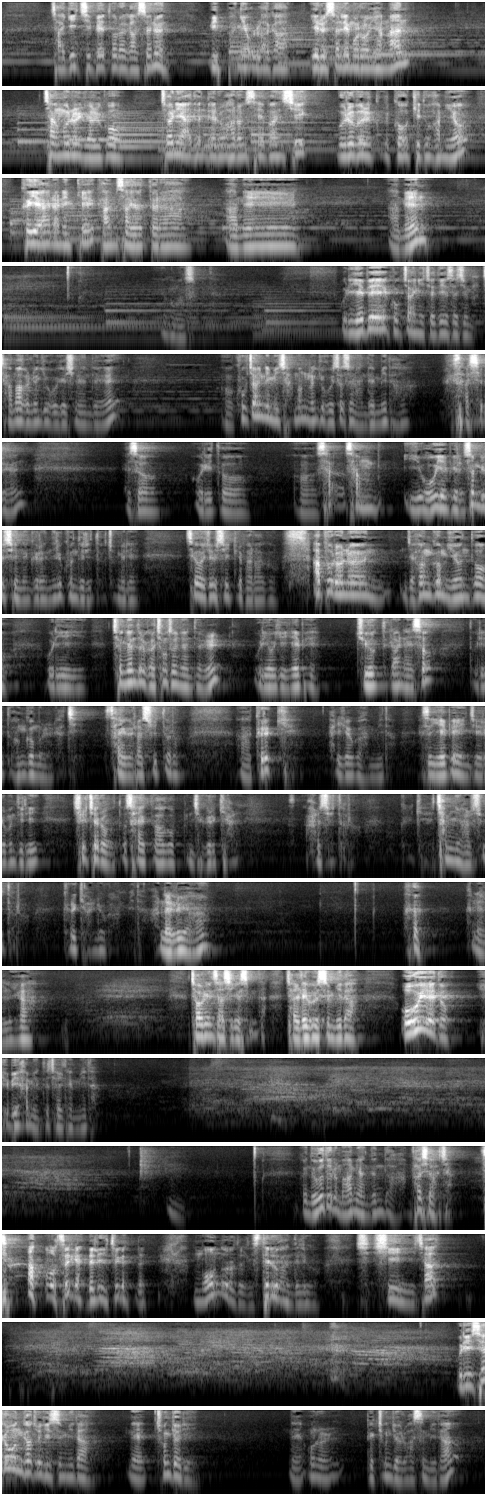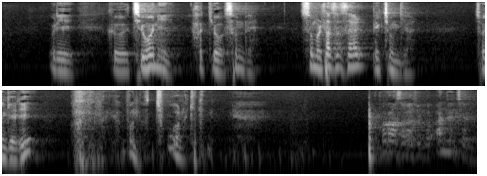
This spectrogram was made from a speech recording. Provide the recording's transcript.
자기 집에 돌아가서는 윗방에 올라가 예루살렘으로 향한 창문을 열고 전에 하던 대로 하루 세 번씩 무릎을 꿇고 기도하며 그의 하나님께 감사하였더라. 아멘. 아멘. 우리 예배 국장이 저 뒤에서 지금 자막을 넘기고 계시는데 어, 국장님이 자막 넘기고 있어서는 안 됩니다. 사실은. 그래서 우리 또 어, 3, 2, 5 예배를 섬길 수 있는 그런 일꾼들이 또 좀 이래 세워줄 수 있길 바라고 앞으로는 이제 헌금위원도 우리 청년들과 청소년들 우리 여기 예배 주역들 안에서 우리 또 헌금을 같이 사역을 할 수 있도록 아, 그렇게 하려고 합니다. 그래서 예배에 이제 여러분들이 실제로 또 사역도 하고 이제 그렇게 할 수 있도록 참여할 수 있도록 그렇게 하려고 합니다. 할렐루야. 할렐루야. 자, 우리 인사하시겠습니다. 잘 되고 있습니다. 오후에도 예배하면 더 잘 됩니다. 너희들은 마음에 안 든다. 다시 하자. 자, 목소리가 안 들리지, 안 들리. 모노로 들리, 스테레오가 안 들리고. 시, 작 우리 새로운 가족이 있습니다. 네, 종결이. 네, 오늘 백종결 왔습니다. 우리 그 지원이 학교 선배. 25살 백종결. 종결이. 한번 축복을 하게 됩니다. 돌아서 가지고 앉은 채로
